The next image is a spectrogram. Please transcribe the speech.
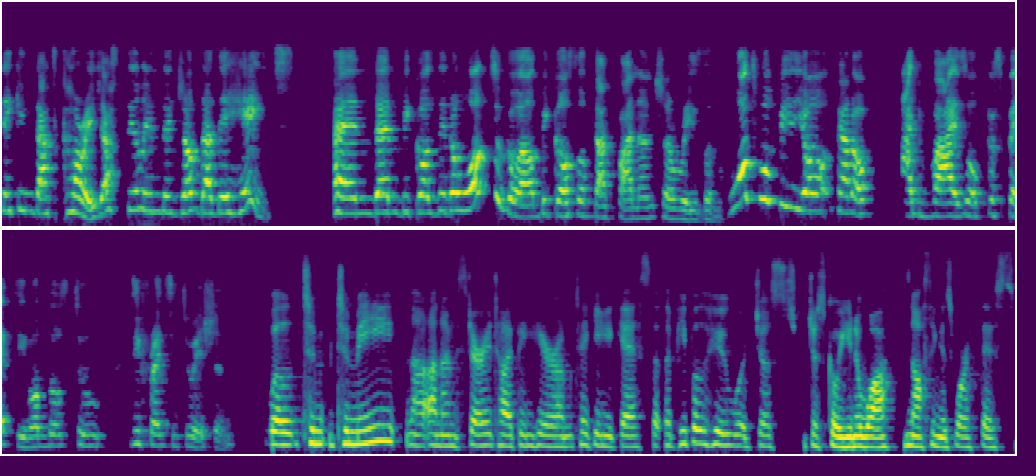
taking that courage, are still in the job that they hate. And then because they don't want to go out because of that financial reason. What would be your kind of advice or perspective on those two different situations? Well, to to me, uh, and I'm stereotyping here. I'm taking a guess that the people who would just just go, you know what, nothing is worth this,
